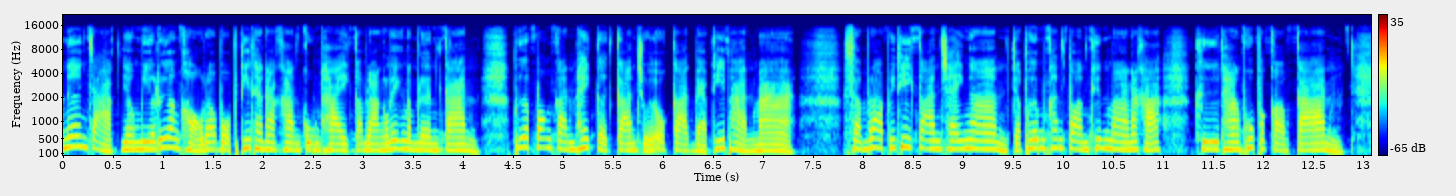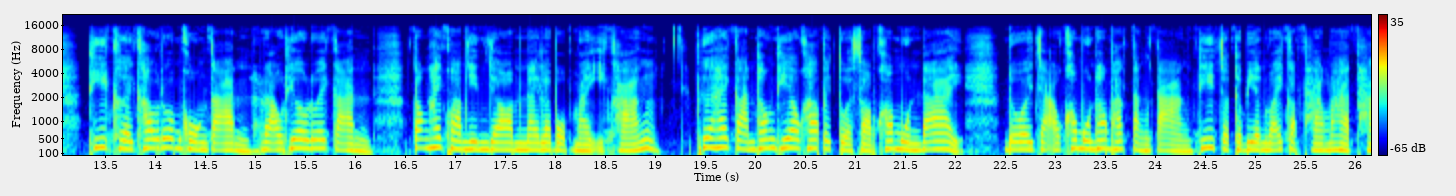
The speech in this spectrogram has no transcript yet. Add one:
เนื่องจากยังมีเรื่องของระบบที่ธนาคารกรุงไทยกำลังเร่งดำเนินการ เพื่อป้องกันให้เกิดการฉวยโอกาสแบบที่ผ่านมาสำหรับวิธีการใช้งานจะเพิ่มขั้นตอนขึ้นมานะคะ คือทางผู้ประกอบการที่เคยเข้าร่วมโครงการเราเที่ยวด้วยกัน ต้องให้ความยินยอมในระบบใหม่อีกครั้ง เพื่อให้การท่องเที่ยวเข้าไปตรวจสอบข้อมูลได้ โดยจะเอาข้อมูลห้องพักต่างๆ ที่จดทะเบียนไว้กับทางมหาดไท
